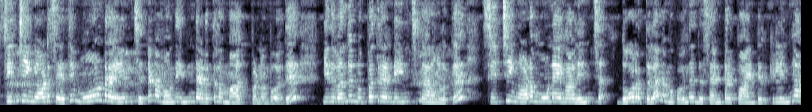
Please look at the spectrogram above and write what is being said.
ஸ்டிச்சிங்கோட சேர்த்து மூன்றரை இன்ச்சுக்கு நம்ம வந்து இந்த இடத்துல மார்க் பண்ணும்போது இது வந்து முப்பத்தி ரெண்டு இன்ச்சுக்காரங்களுக்கு ஸ்டிச்சிங்கோட மூணே கால் இன்ச் தூரத்தில் நமக்கு வந்து இந்த சென்டர் பாயிண்ட் இருக்கு இல்லைங்களா?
